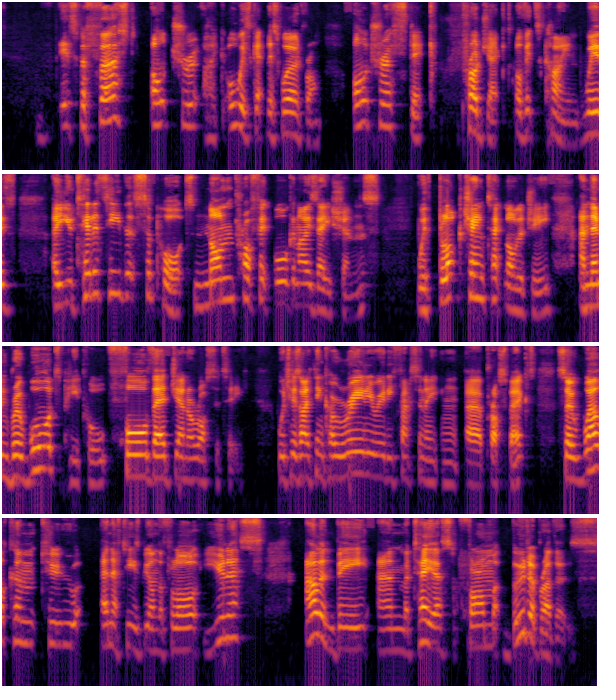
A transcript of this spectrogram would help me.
it's the first ultra, I always get this word wrong, altruistic project of its kind with a utility that supports non-profit organizations with blockchain technology and then rewards people for their generosity which is i think a really really fascinating uh, prospect. So welcome to nfts beyond the floor Younes alan b and Matthias from buddha brothers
